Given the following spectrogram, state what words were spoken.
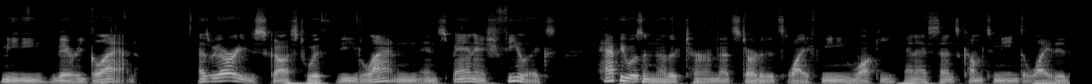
meaning very glad. As we already discussed with the Latin and Spanish felix, happy was another term that started its life meaning lucky and has since come to mean delighted,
